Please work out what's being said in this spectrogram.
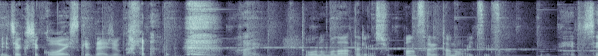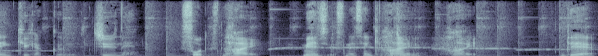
めちゃくちゃ怖いですけど大丈夫かな？はい。遠野物語が出版されたのはいつですか？えーと1910年。そうですね、はい明治ですね1910は年、いはい。で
